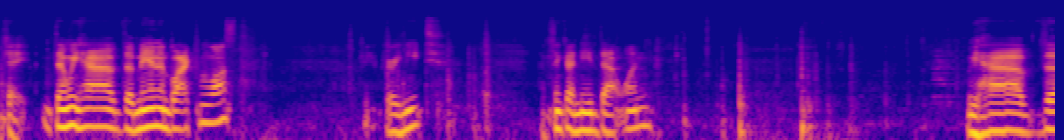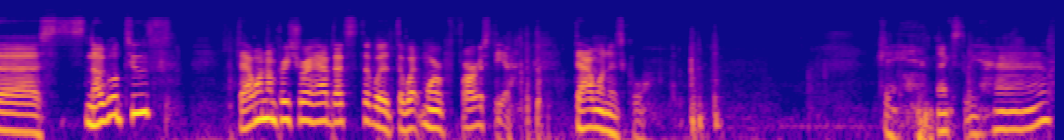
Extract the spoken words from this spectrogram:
Okay, then we have the Man in Black from Lost. Okay, very neat. I think I need that one. We have the Snaggletooth. That one I'm pretty sure I have. That's the with the Wetmore Forest. Yeah, that one is cool. Okay, next we have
